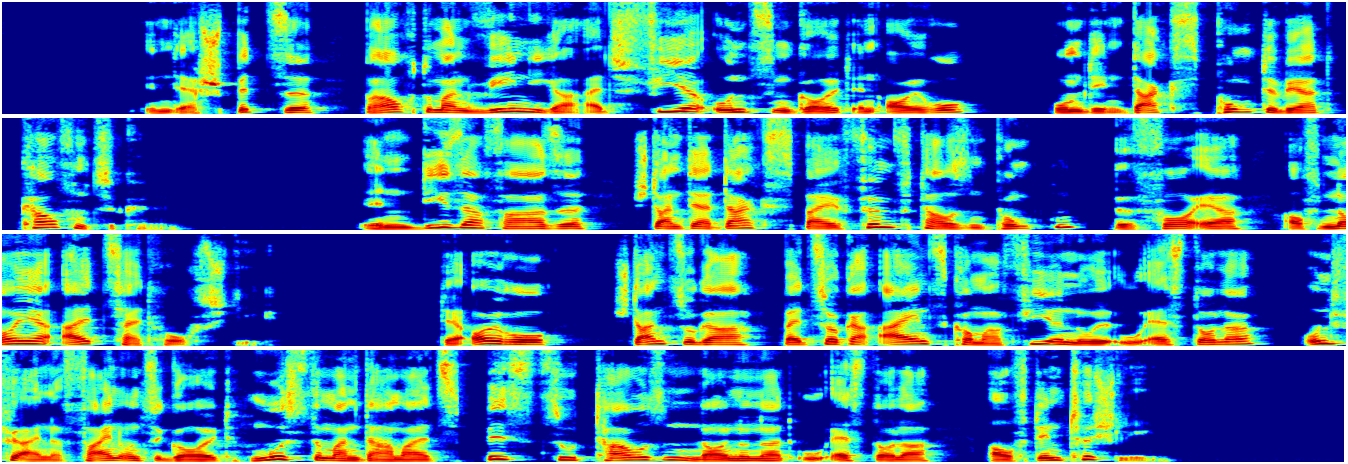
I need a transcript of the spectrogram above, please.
In der Spitze brauchte man weniger als vier Unzen Gold in Euro, um den DAX-Punktewert kaufen zu können. In dieser Phase stand der DAX bei 5000 Punkten, bevor er auf neue Allzeithochs stieg. Der Euro stand sogar bei ca. 1,40 US-Dollar und für eine Feinunze Gold musste man damals bis zu 1900 US-Dollar auf den Tisch legen.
